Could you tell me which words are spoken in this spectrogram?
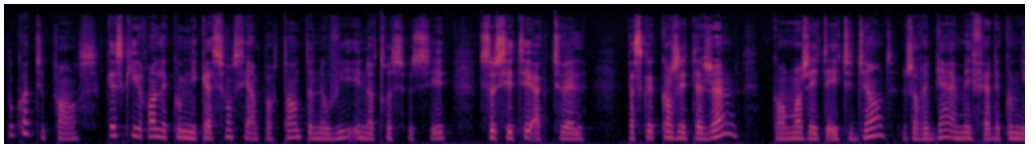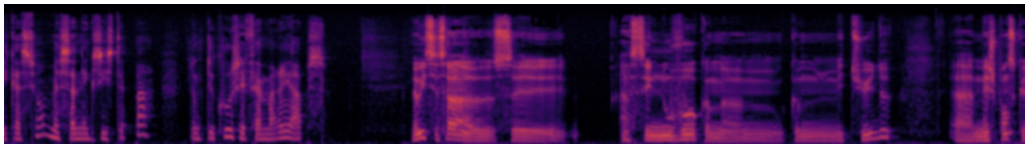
Pourquoi tu penses? Qu'est-ce qui rend les communications si importantes dans nos vies et notre société actuelle? Parce que quand j'étais jeune, quand moi j'étais étudiante, j'aurais bien aimé faire des communications, mais ça n'existait pas. Donc du coup, j'ai fait Marie Apps. Mais oui, c'est ça. Euh, c'est assez nouveau comme, euh, comme étude. Euh, mais je pense que,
